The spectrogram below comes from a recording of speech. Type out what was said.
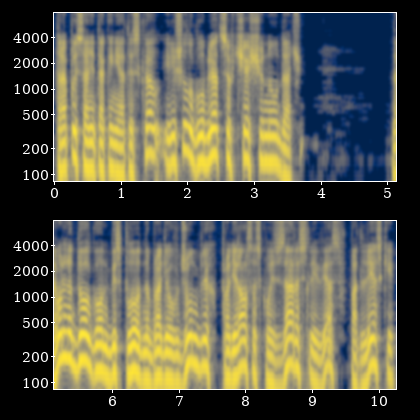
Тропы Саня так и не отыскал и решил углубляться в чащу на удачу. Довольно долго он бесплодно бродил в джунглях, продирался сквозь заросли, вяз в подлеске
